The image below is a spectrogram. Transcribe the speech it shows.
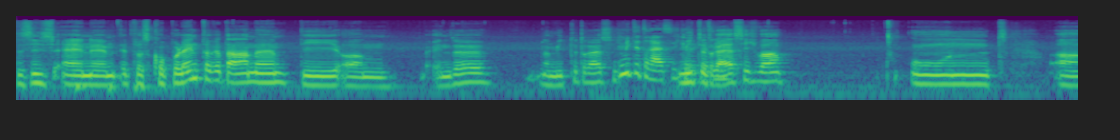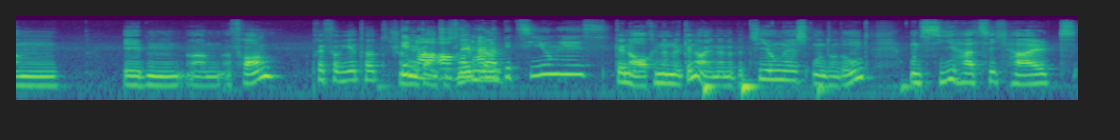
Das ist eine etwas korpulentere Dame, die ähm, Ende, na Mitte 30? Mitte 30. Mitte glaub ich, 30 war und ähm, eben ähm, Frauen präferiert hat, schon Genau, ihr ganzes auch in Leben einer lang. Beziehung ist. Genau, auch in einer, genau, in einer Beziehung ist und und und. Und sie hat sich halt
